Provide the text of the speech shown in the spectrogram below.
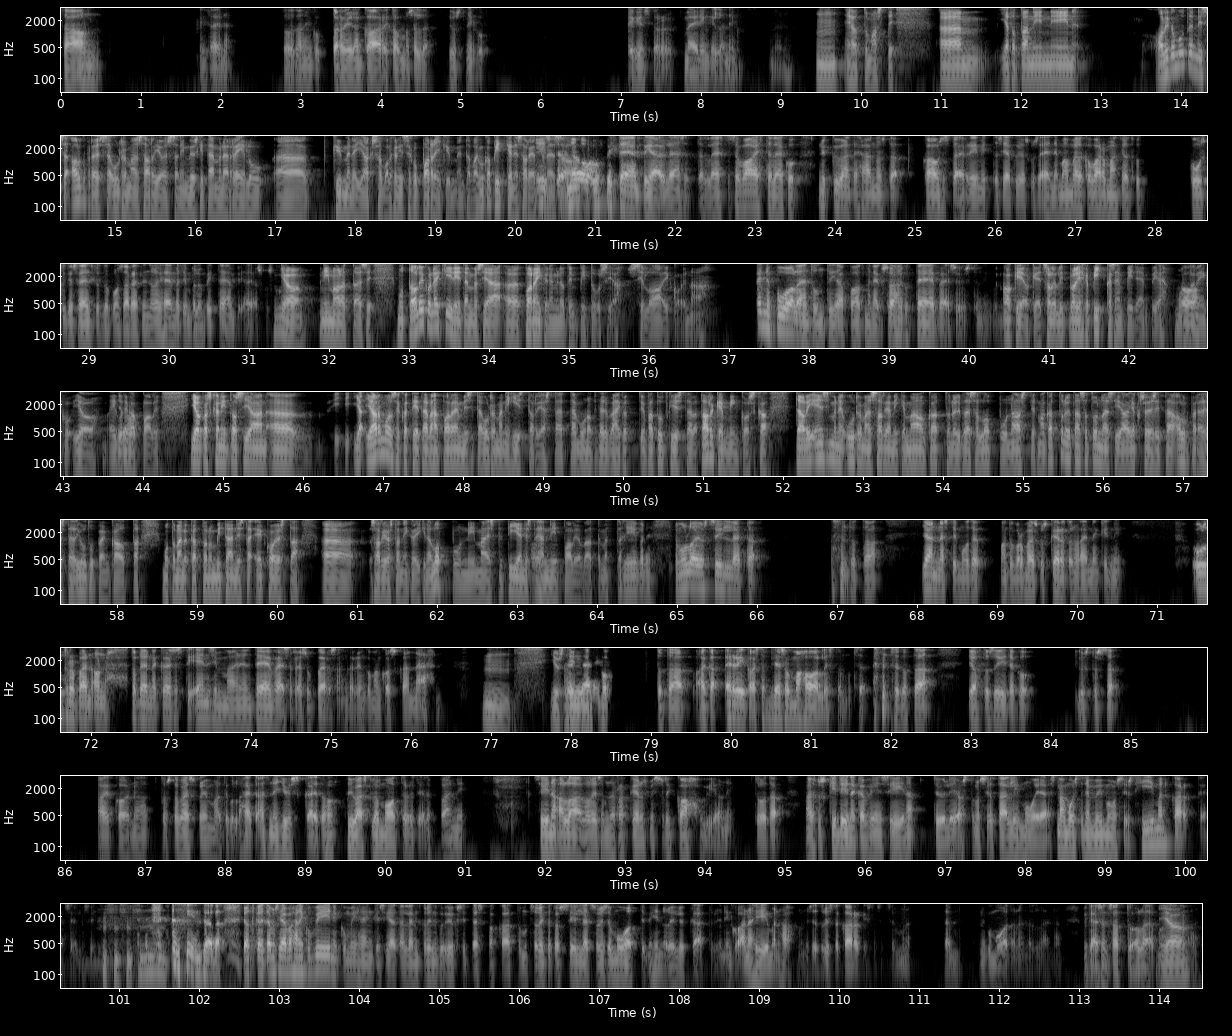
tämä on teinen tuota, niin kuin tarinan kaari tuommoiselle just niin kuin meiningillä. Niin kuin. Mm, ehdottomasti. Öm, ja tota niin, niin, oliko muuten niissä alkuperäisissä Ultraman-sarjoissa niin myöskin tämmöinen reilu äh, kymmenen jaksoa, vai oliko niissä kuin parikymmentä, vai kuinka pitkä ne sarjat Niistä, yleensä on? Ne on ollut pitempiä yleensä tällä, ja se vaihtelee, kun nykyään tehdään noista kausista eri mittaisia kuin joskus ennen. Mä oon melko varma, että jotkut 60- ja 70-luvun sarjat, niin ne oli hemmetin paljon pitempiä joskus. Joo, niin mä olettaisin. Mutta oliko nekin niin tämmöisiä parinkymmenen minuutin pituisia silloin aikoinaan? Ennen puoleen tuntia about menee, kun se on ihan niin TV-syystä. Niin okei, okei, se oli, oli ehkä pikkasen pidempiä, mutta oh. niin kuin, joo, ei kuitenkaan joo. paljon. Joo, koska niin tosiaan äh, Jarmo on se, joka tietää vähän paremmin sitä Ultramanin historiasta, että mun on pitänyt vähän jopa tutkia sitä tarkemmin, koska tämä oli ensimmäinen Ultraman-sarja, mikä mä oon katsonut ylipäänsä loppuun asti. Et mä oon katsonut jotain satunnaisia jaksoja sitä alkuperäisestä YouTuben kautta, mutta mä en ole katsonut mitään niistä ekoista äh, sarjoista niin ikinä loppuun, niin mä en sitten tiedä niistä ihan niin paljon välttämättä. Niinpä niin. No mulla on just silleen, että tota, jännästi muuten, mä oon varmaan joskus kertonut ennenkin, niin Ultraman on todennäköisesti ensimmäinen TV-sarja supersankari, jonka mä koskaan nähnyt. Mm, just niin. niin kuin, tota, aika erikoista, miten se on mahdollista, mutta se, se tota, johtui siitä, kun just tuossa aikoinaan tuosta Westmanin kun lähdetään sinne Jyskään ja tuohon Jyväskylän moottoritielle päin, niin siinä alalla oli semmoinen rakennus, missä oli kahvio, niin tuota, Mä joskus kidinä kävin siinä tyyliin ostamassa jotain limuja, ja sitten mä muistin, että ne muun muassa just hiiman karkkeja siellä. niin, tuota, jotka oli tämmöisiä vähän niin kuin viinikumihenkisiä, tälleen, mitkä oli niin kuin yksittäispakattu, mutta se oli kato silleen, että se oli se muotti, mihin ne oli lykätty, niin, niin kuin aina hiiman hahmo, niin se tuli sitä karkista sitten semmoinen niin kuin muotoinen tällainen, mikä sen sattuu olemaan. Joo.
